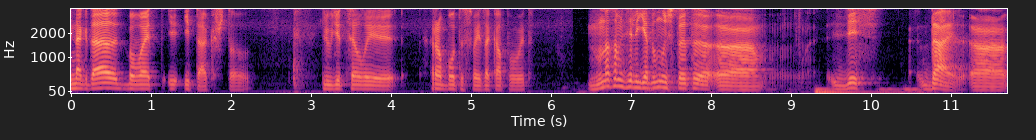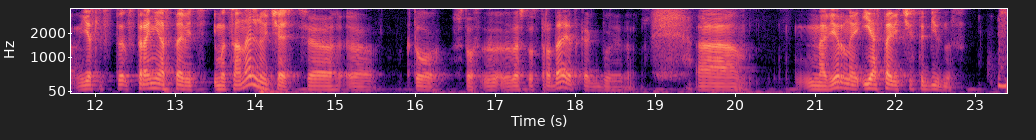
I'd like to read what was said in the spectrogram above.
иногда бывает и, и так, что люди целые работы свои закапывают. Ну, на самом деле, я думаю, что это э, здесь да, э, если в стороне оставить эмоциональную часть, э, э, кто что, за что страдает, как бы, наверное, и оставить чисто бизнес, угу.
